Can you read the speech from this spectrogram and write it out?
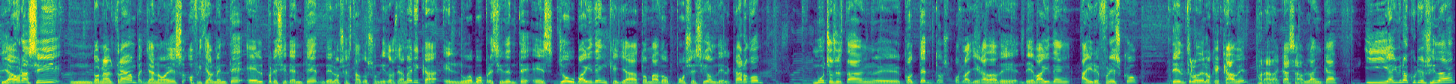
Y ahora sí, Donald Trump ya no es oficialmente el presidente de los Estados Unidos de América. El nuevo presidente es Joe Biden, que ya ha tomado posesión del cargo. Muchos están eh, contentos por la llegada de, de Biden, aire fresco, dentro de lo que cabe para la Casa Blanca. Y hay una curiosidad,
